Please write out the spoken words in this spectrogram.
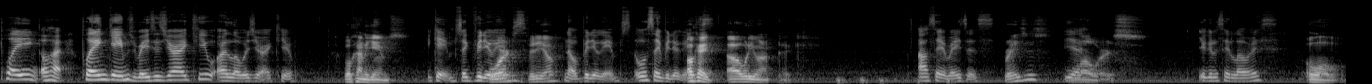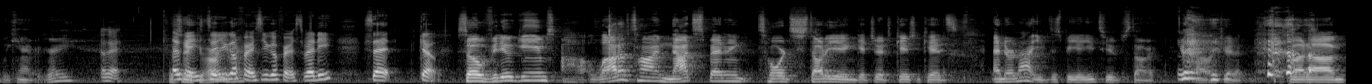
playing okay, playing games raises your IQ or lowers your IQ. What kind of games? Games like video Board, games. video. No, video games. We'll say video games. Okay. Uh, what do you want to pick? I'll say raises. Raises. Yeah. Lowers. You're gonna say lowers. Oh, we can't agree. Okay. For Okay. sake of So you go argument. first. You go first. Ready, set, go. So video games, uh, a lot of time not spending towards studying, get your education, kids, and or not, you could just be a YouTube star. But um,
